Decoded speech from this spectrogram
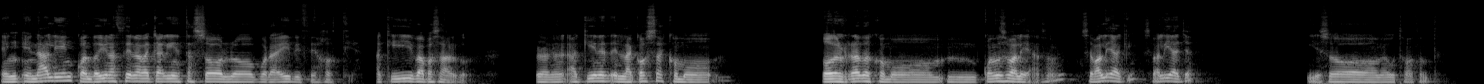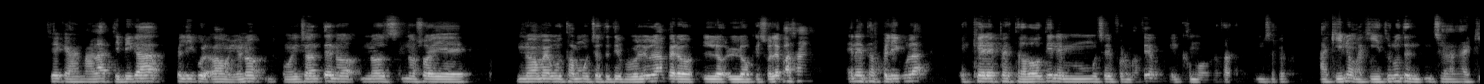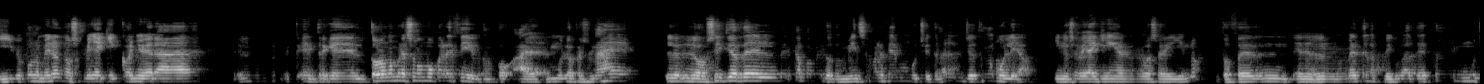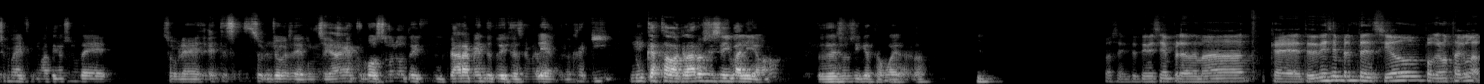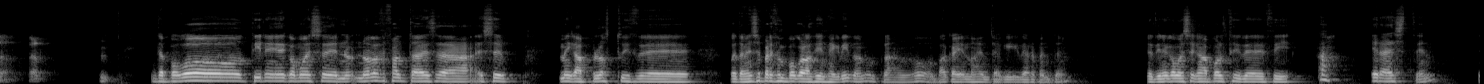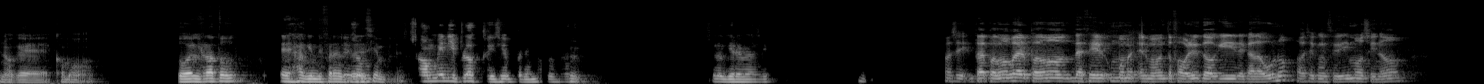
En, en Alien, cuando hay una escena en la que alguien está solo por ahí, dices, hostia, aquí va a pasar algo. Pero aquí en, en la cosa es como. Todo el rato es como. mm, ¿Cuándo se va a liar? ¿Sabes? ¿Se va a liar aquí? ¿Se va a liar ya? Y eso me gusta bastante. Sí, que además las típicas películas, vamos, yo no, como he dicho antes, no, no, no soy, eh, no me gustan mucho este tipo de películas, pero lo, lo que suele pasar en estas películas es que el espectador tiene mucha información. Y es como, aquí no, aquí tú no te, aquí yo por lo menos no sabía quién coño era, entre que todos los nombres son muy parecidos, tampoco, los personajes, los sitios del, del campamento también se parecían mucho y tal, yo estaba muy liado y no sabía quién era la cosa y quién no. Entonces, en- en- normalmente en las películas de estas hay mucha más información sobre, sobre este, sobre- yo qué sé, cuando se quedan estos dos solos, tú claramente tú dices se va a liar, pero es que aquí nunca estaba claro si se iba a liar o no. Entonces eso sí que está guay, la verdad. Pues sí, te tiene siempre, además, que te tiene siempre en tensión porque no está claro. Claro. Y tampoco tiene como ese. No, no le hace falta esa, ese mega plot twist de. Pues también se parece un poco a las 10 negritos, ¿no? En plan, oh, va cayendo gente aquí de repente. No tiene como ese mega plot twist de decir, ah, era este, ¿no? Sino que es como. Todo el rato es alguien diferente Sí, son- de siempre. Son mini plot twists siempre, ¿no? Mm. Si lo quieres ver así. Así, entonces podemos ver, podemos decir un momen- el momento favorito aquí de cada uno, a ver si coincidimos, si no.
